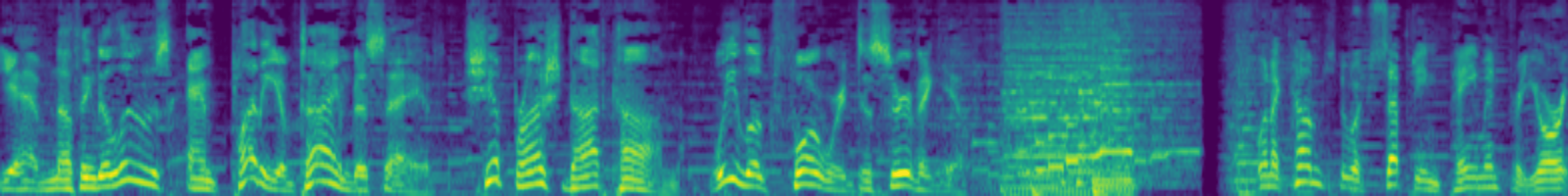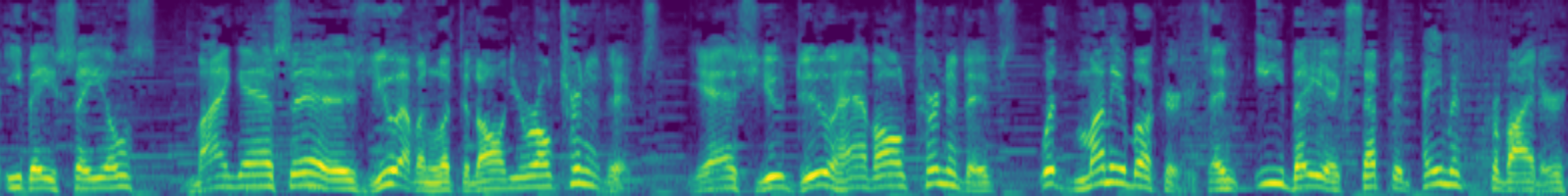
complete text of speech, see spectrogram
You have nothing to lose and plenty of time to save. ShipRush.com. We look forward to serving you. When it comes to accepting payment for your eBay sales, my guess is you haven't looked at all your alternatives. Yes, you do have alternatives. With MoneyBookers, an eBay accepted payments provider,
